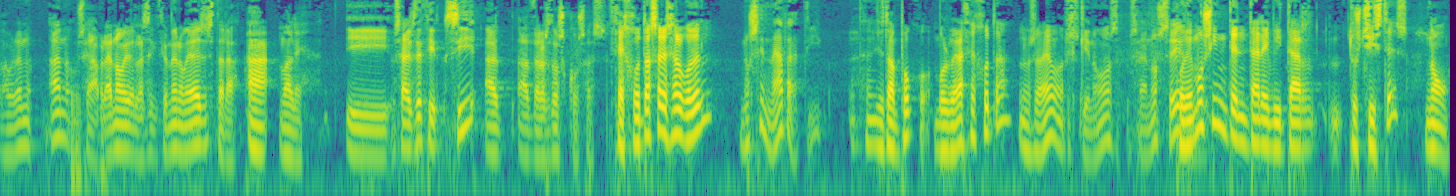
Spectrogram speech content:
Habrá no- ah, no, o sea, habrá novedades. La sección de novedades estará. Ah, vale. Y, o sea, es decir, sí a, a las dos cosas. ¿CJ sabes algo de él? No sé nada, tío. Yo tampoco. ¿Volverá CJ? No sabemos. Es que no, o sea, no sé. ¿Podemos intentar evitar tus chistes? No.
